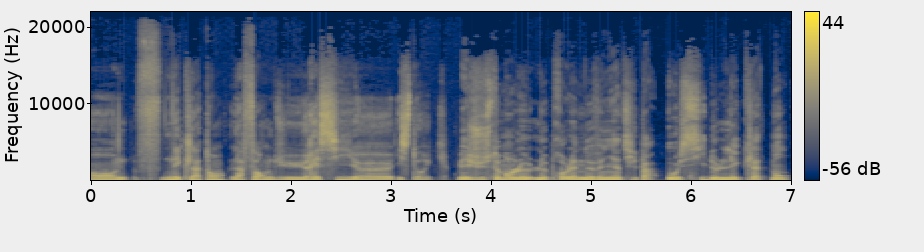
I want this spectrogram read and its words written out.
en éclatant la forme du récit euh, historique. Mais justement, le, le problème ne vient-il pas aussi de l'éclatement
